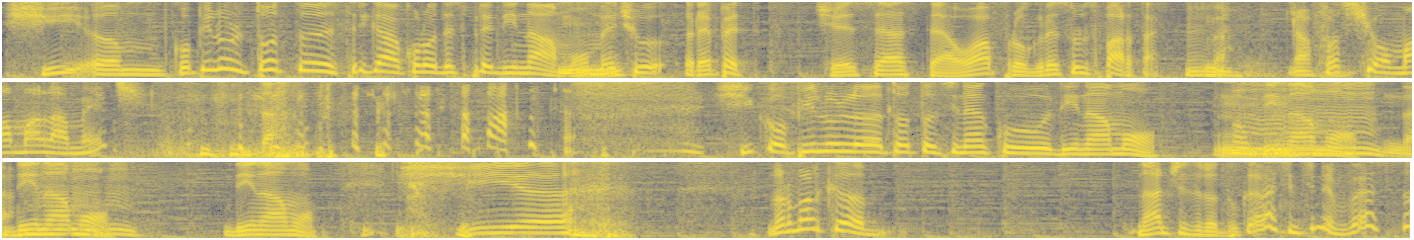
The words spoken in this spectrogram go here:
Și um, copilul tot uh, striga acolo despre Dinamo, Mhm. mm-hmm. meciul, repet, CSA Steaua, Progresul Spartak. Da. A fost și o mama la meci? Da. și copilul uh, tot o ținea cu Dinamo. Mm. Dinamo. Da. Dinamo. Mm. Dinamo. și uh, normal că Narcis Răducăr a simțit nevoia să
